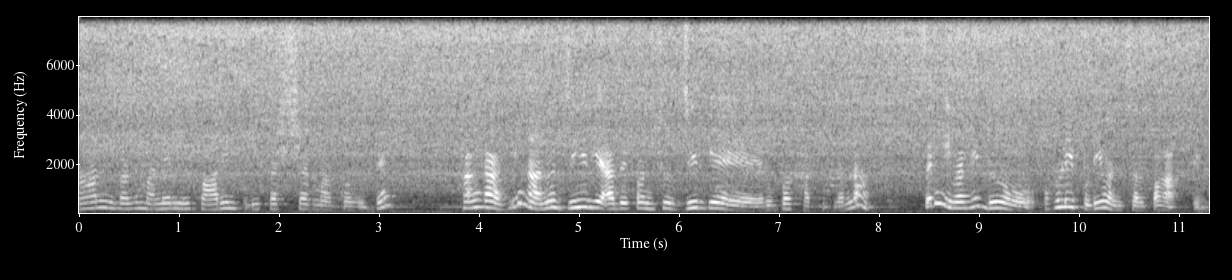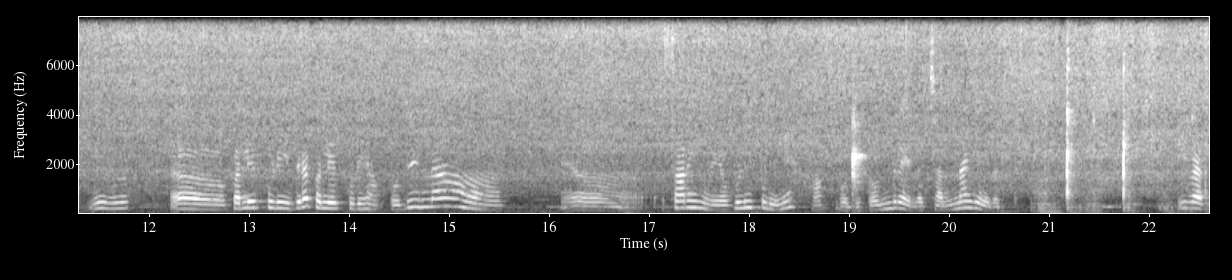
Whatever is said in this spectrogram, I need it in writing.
ನಾನು ಇವಾಗ ಮನೇಲಿ ಸಾರಿನ ಪುಡಿ ಫ್ರೆಶ್ಶಾಗಿ ಮಾಡ್ಕೊಂಡಿದ್ದೆ. ಹಾಗಾಗಿ ನಾನು ಜೀರಿಗೆ ಅದಕ್ಕೆ ಒಂಚೂರು ಜೀರಿಗೆ ರುಬ್ಬಕ್ಕೆ ಹಾಕಿದ್ನಲ್ಲ ಸರಿ, ಇವಾಗ ಇದು ಹುಳಿ ಪುಡಿ ಒಂದು ಸ್ವಲ್ಪ ಹಾಕ್ತೀನಿ. ನೀವು ಪಲ್ಯದ ಪುಡಿ ಇದ್ದರೆ ಪಲ್ಯದ ಪುಡಿ ಹಾಕ್ಬೋದು ಇಲ್ಲ ಸಾರಿನ ಹುಳಿ ಪುಡಿನೇ ಹಾಕ್ಬೋದು. ತೊಂದರೆ ಇಲ್ಲ, ಚೆನ್ನಾಗೇ ಇರುತ್ತೆ. ಇವಾಗ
